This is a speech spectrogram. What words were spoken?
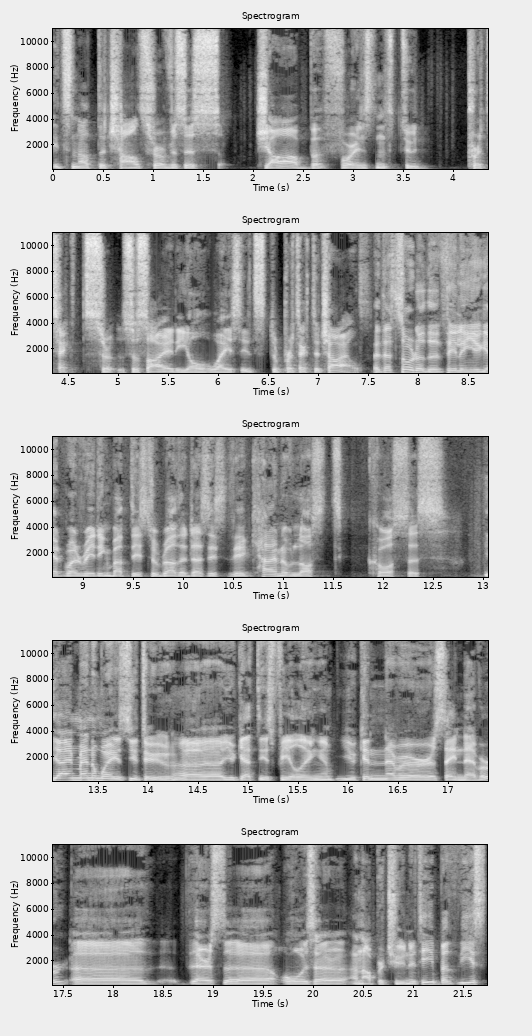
it's not the child services job, for instance, to protect society always. It's to protect the child. But that's sort of the feeling you get while reading about these two brothers. That they kind of lost causes. Yeah, in many ways you do. Uh, you get this feeling. You can never say never. Uh, there's uh, always a, an opportunity, but these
